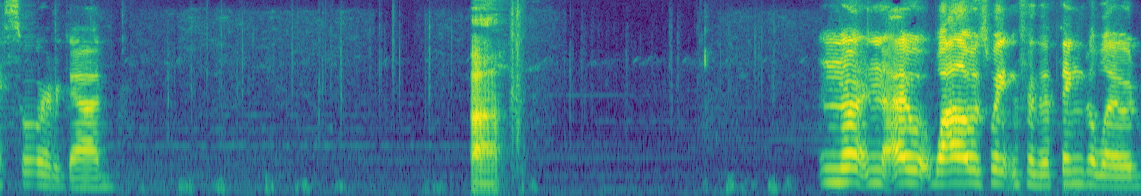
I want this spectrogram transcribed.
I swear to God. Uh No, and I, while I was waiting for the thing to load,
